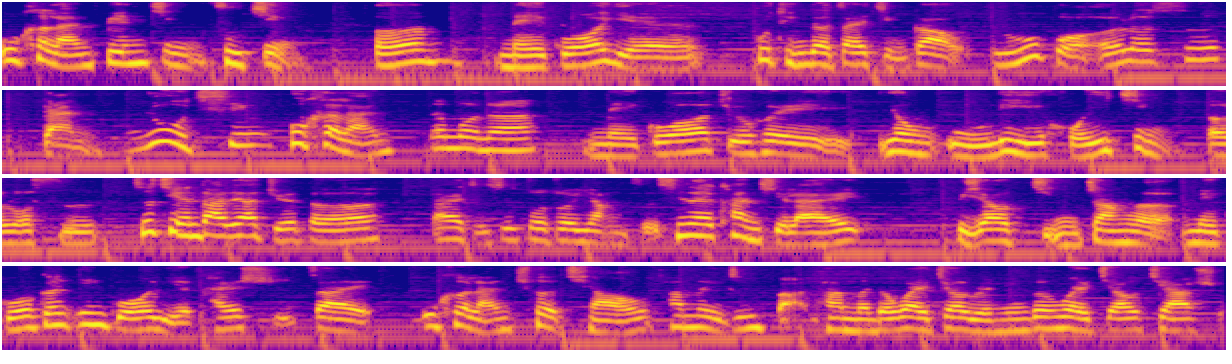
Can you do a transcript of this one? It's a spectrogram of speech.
乌克兰边境附近，而美国也不停的在警告，如果俄罗斯敢入侵乌克兰，那么呢，美国就会用武力回敬俄罗斯。之前大家觉得大概只是做做样子，现在看起来。比较紧张了，美国跟英国也开始在乌克兰撤侨，他们已经把他们的外交人员跟外交家属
